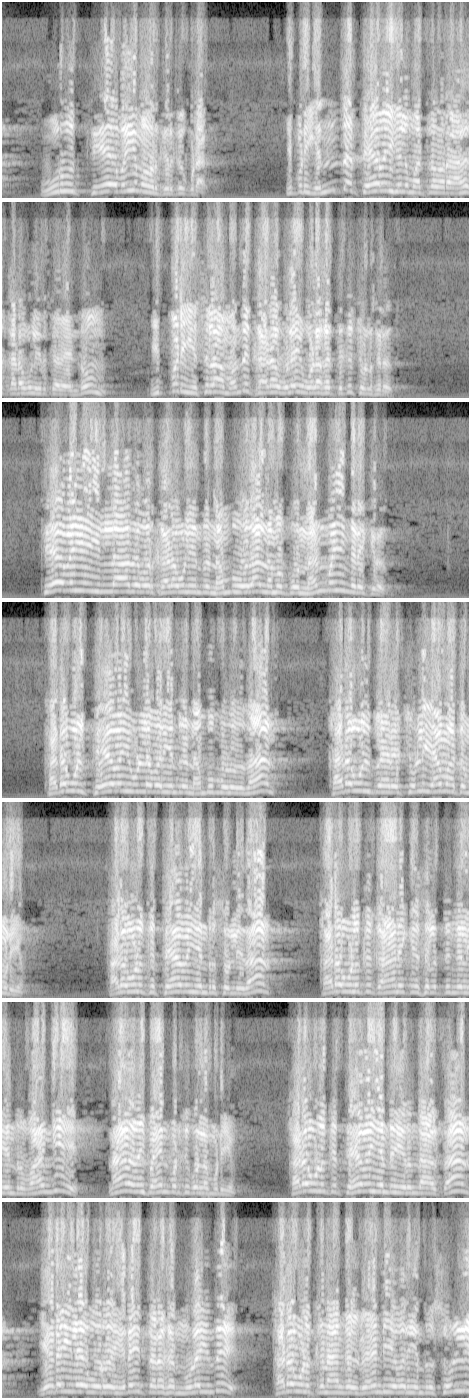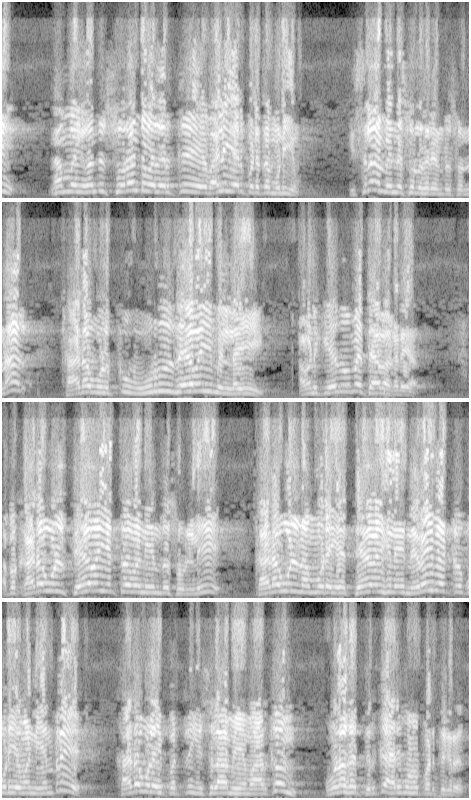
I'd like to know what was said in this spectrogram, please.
ஒரு தேவையும் அவருக்கு இருக்கக்கூடாது. இப்படி எந்த தேவைகளும் மற்றவராக கடவுள் இருக்க வேண்டும். இப்படி இஸ்லாம் வந்து கடவுளை உலகத்துக்கு சொல்கிறது. தேவையே இல்லாதவர் கடவுள் என்று நம்புவதால் நமக்கு ஒரு நன்மையும் கிடைக்கிறது. கடவுள் தேவை உள்ளவர் என்று நம்பும் பொழுதுதான் கடவுள் பெயரை சொல்லி ஏமாற்ற முடியும். கடவுளுக்கு தேவை என்று சொல்லிதான் கடவுளுக்கு காணிக்கை செலுத்துங்கள் என்று வாங்கி நான் அதை பயன்படுத்திக் கொள்ள முடியும். கடவுளுக்கு தேவை என்று இருந்தால்தான் இடையிலே ஒரு இடைத்தரகர் நுழைந்து கடவுளுக்கு நாங்கள் வேண்டியவர் என்று சொல்லி நம்மை வந்து சுரண்டுவதற்கு வழி ஏற்படுத்த முடியும். இஸ்லாம் என்ன சொல்லுகிறது என்று சொன்னால் கடவுளுக்கு ஒரு தேவையும் இல்லை. அவனுக்கு எதுவுமே தேவை கிடையாது. அப்ப கடவுள் தேவையற்றவன் என்று சொல்லி கடவுள் நம்முடைய தேவைகளை நிறைவேற்றக்கூடியவன் என்று கடவுளை பற்றி இஸ்லாமிய மார்க்கம் உலகத்திற்கு அறிமுகப்படுத்துகிறது.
